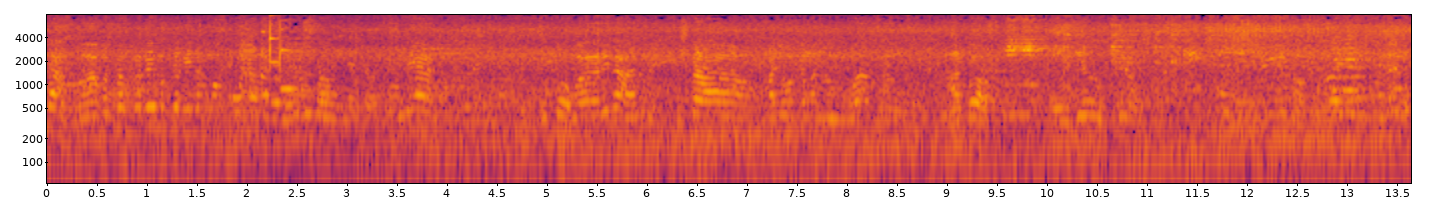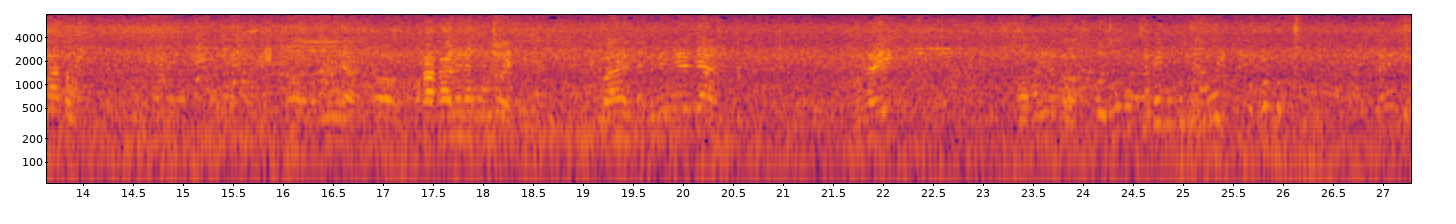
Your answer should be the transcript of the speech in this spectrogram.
Basta na kayo maglagay ng mga na to. Sige yan. Ito po, maaari na ano eh. Basta maluwag na maluwag. Ako. Thank you. Tignan mo nga to. Oh. Oh, makakano ng ulo eh. Di ba? Lagay niya na dyan. Okay? Oh, kanina to. Uy, sabay mo na, uy. Kanina to.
